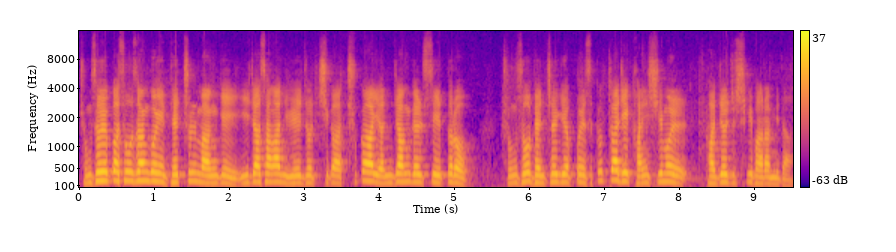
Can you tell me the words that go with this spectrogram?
중소기업과 소상공인 대출 만기, 이자 상환 유예 조치가 추가 연장될 수 있도록 중소벤처기업부에서 끝까지 관심을 가져주시기 바랍니다.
